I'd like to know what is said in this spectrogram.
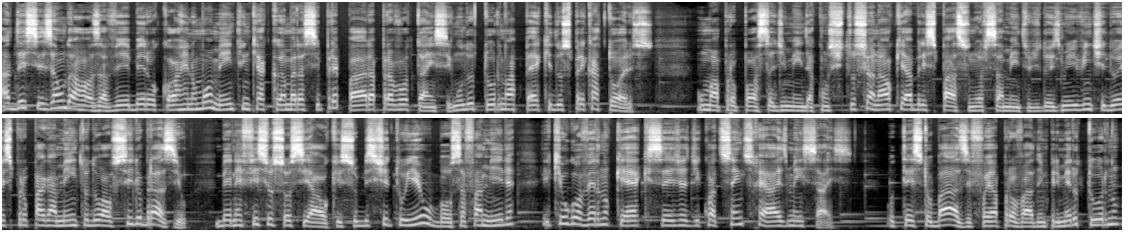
A decisão da Rosa Weber ocorre no momento em que a Câmara se prepara para votar em segundo turno a PEC dos precatórios, uma proposta de emenda constitucional que abre espaço no orçamento de 2022 para o pagamento do Auxílio Brasil, benefício social que substituiu o Bolsa Família e que o governo quer que seja de 400 reais mensais. O texto base foi aprovado em primeiro turno,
